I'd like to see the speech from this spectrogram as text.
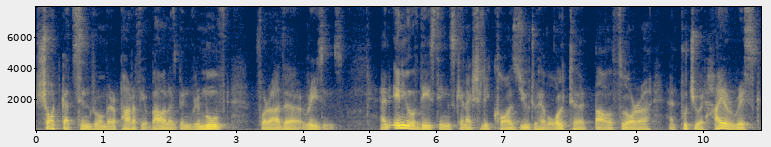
short gut syndrome where a part of your bowel has been removed for other reasons. And any of these things can actually cause you to have altered bowel flora and put you at higher risk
